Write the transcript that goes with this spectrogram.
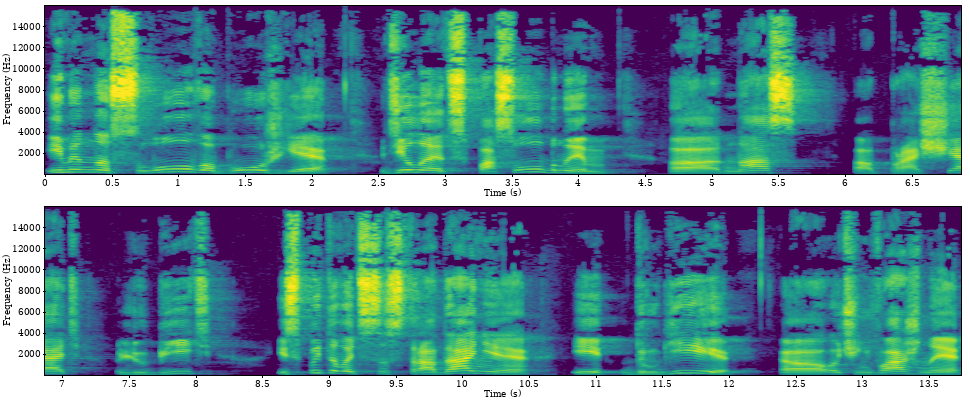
Именно Слово Божье делает способным а, нас а, прощать, любить, испытывать сострадание и другие очень важные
